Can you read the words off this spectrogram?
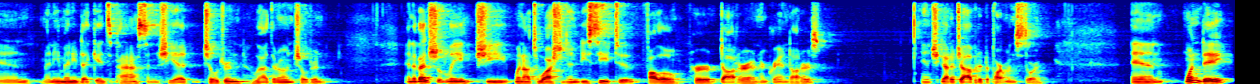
And many, many decades passed, and she had children who had their own children. And eventually, she went out to Washington, D.C. to follow her daughter and her granddaughters. And she got a job at a department store. And one day,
